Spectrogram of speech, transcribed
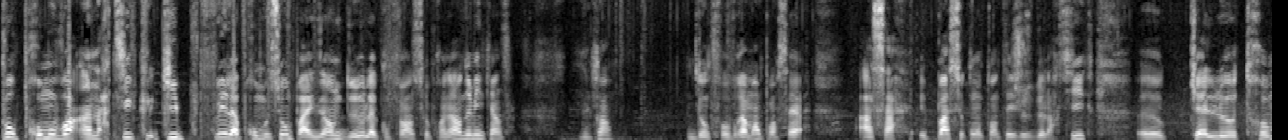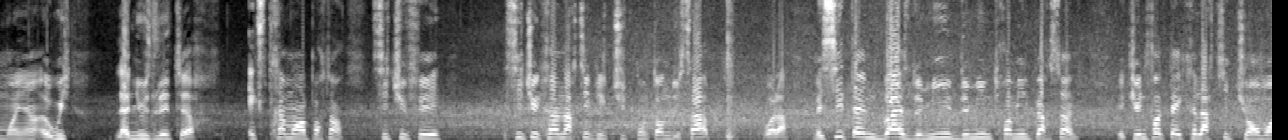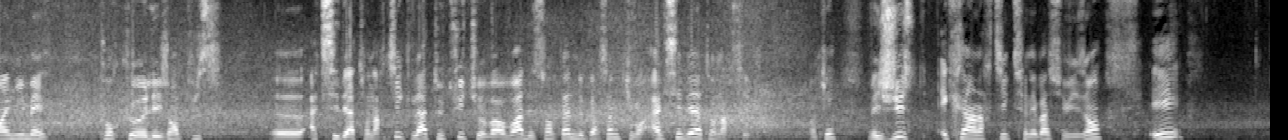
Pour promouvoir un article qui fait la promotion, par exemple, de la conférence Surpreneur 2015. D'accord Donc, il faut vraiment penser à, ça et pas se contenter juste de l'article. Euh, quel autre moyen? Euh, Oui, la newsletter, extrêmement important. Si tu fais, si tu écris un article et que tu te contentes de ça, voilà. Mais si tu as une base de 1000, 2000, 3000 personnes et qu'une fois que tu as écrit l'article, tu envoies un email pour que les gens puissent euh, accéder à ton article, là tout de suite tu vas avoir des centaines de personnes qui vont accéder à ton article. ok? Mais juste écrire un article, ce n'est pas suffisant. Et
